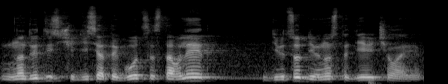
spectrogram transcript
на 2010 год составляет 999 человек.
